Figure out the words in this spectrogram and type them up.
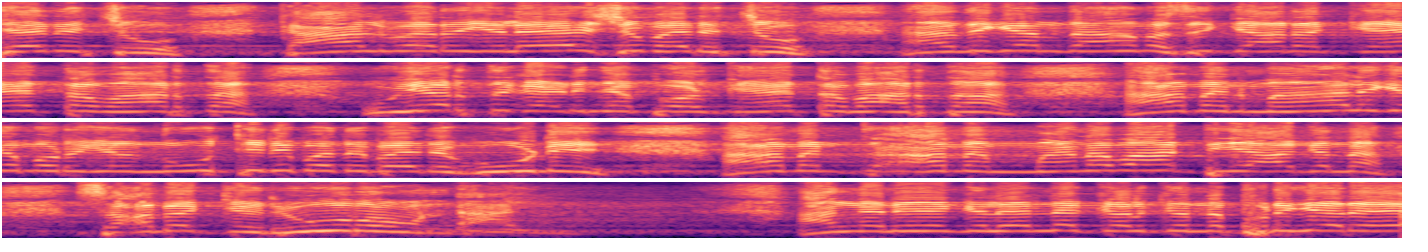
ജനിച്ചു. കാൽവറിയിൽ യേശു മരിച്ചു. അധികം താമസിക്കാതെ കേട്ട വാർത്ത ഉയർത്തു കഴിഞ്ഞപ്പോൾ കേട്ട വാർത്ത ആമൻ മാളിക മുറിയിൽ നൂറ്റി ഇരുപത് പേര് കൂടി ആമൻ ആമൻ മണവാട്ടിയാകുന്ന സഭയ്ക്ക് രൂപമുണ്ടായി. അങ്ങനെയെങ്കിൽ എന്നെ കേൾക്കുന്ന പ്രിയരെ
